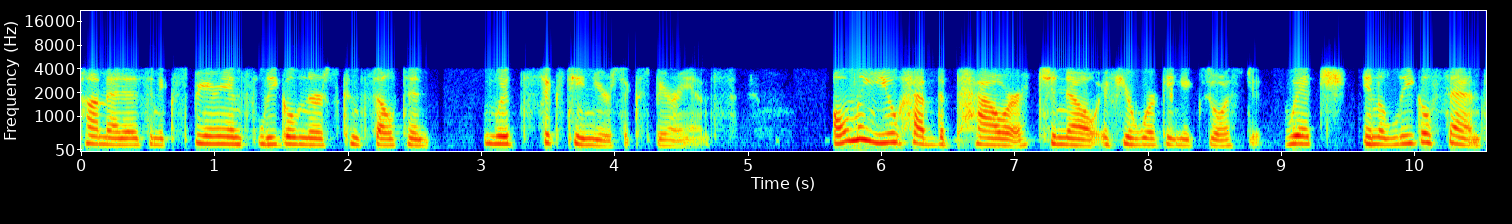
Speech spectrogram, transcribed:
comment as an experienced legal nurse consultant with 16 years' experience. Only you have the power to know if you're working exhausted, which, in a legal sense,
